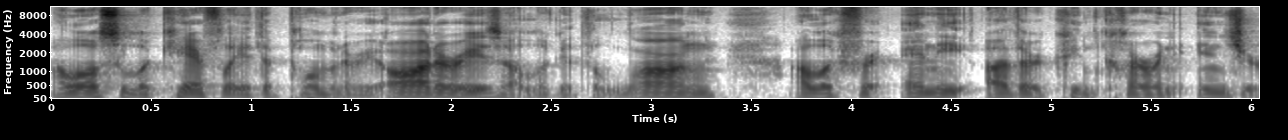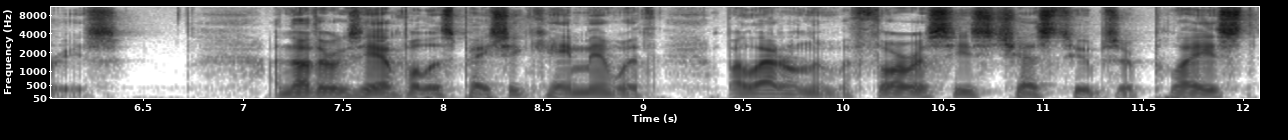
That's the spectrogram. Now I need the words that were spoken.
I'll also look carefully at the pulmonary arteries, I'll look at the lung, I'll look for any other concurrent injuries. Another example this patient came in with bilateral pneumothoraces, chest tubes are placed.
